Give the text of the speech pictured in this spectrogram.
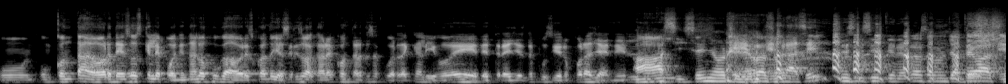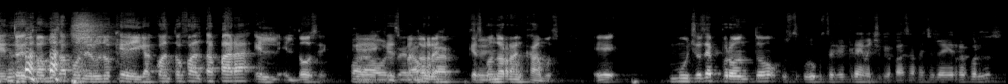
un- un contador de esos que le ponen a los jugadores cuando ya se les va a acabar el contrato. ¿Se acuerda que al hijo de, de Treyes le pusieron por allá en el... Ah, sí, señor. en, Tienes en razón. Brasil? Sí, sí, sí, tienes razón. Ya te vas. Entonces vamos a poner uno que diga cuánto falta para el, el 12, Para que, que es, cuando, jugar, que es sí. cuando arrancamos. Eh, muchos de pronto, ¿usted, usted qué cree, Mecho, que pasa a fecha ya hay refuerzos?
